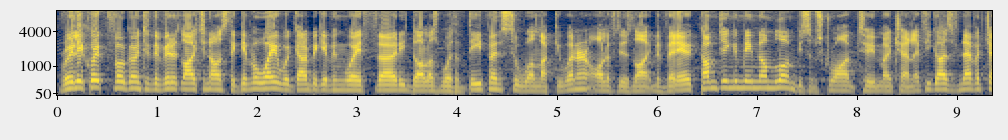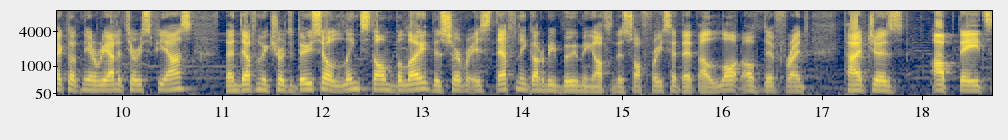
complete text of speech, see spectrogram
Really quick before going to the video, I'd like to announce the giveaway. We're going to be giving away $30 worth of D-Pins to one lucky winner. All you have to do is like the video, comment your name down below, and be subscribed to my channel. If you guys have never checked out Near Reality RSPS, then definitely make sure to do so. Links down below. The server is definitely going to be booming after the soft reset. Have a lot of different patches, updates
